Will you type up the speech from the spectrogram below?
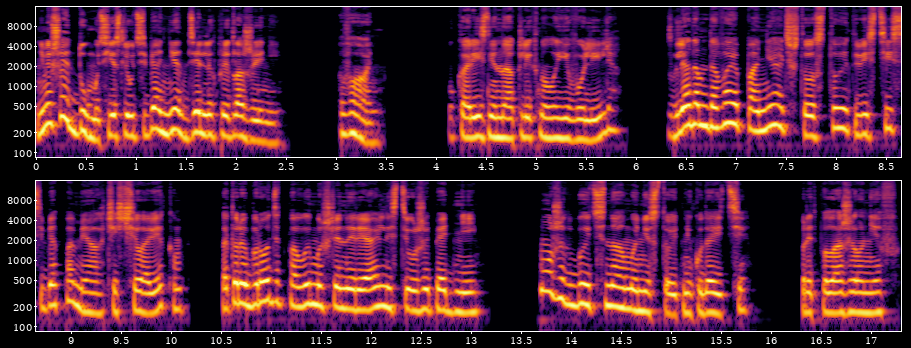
Не мешай думать, если у тебя нет дельных предложений. «Вань», — укоризненно окликнула его Лиля, взглядом давая понять, что стоит вести себя помягче с человеком, который бродит по вымышленной реальности уже пять дней. «Может быть, нам и не стоит никуда идти», — предположил Нев.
